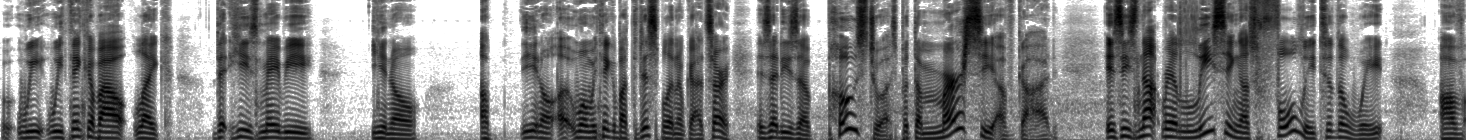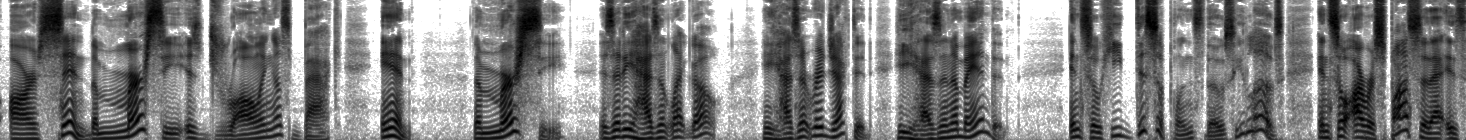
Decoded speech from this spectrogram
we we think about like that he's maybe, you know, a you know, uh, when we think about the discipline of God, sorry, is that he's opposed to us, but the mercy of God is he's not releasing us fully to the weight of our sin. The mercy is drawing us back in. The mercy is that he hasn't let go. He hasn't rejected. He hasn't abandoned. And so he disciplines those he loves. And so our response to that is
